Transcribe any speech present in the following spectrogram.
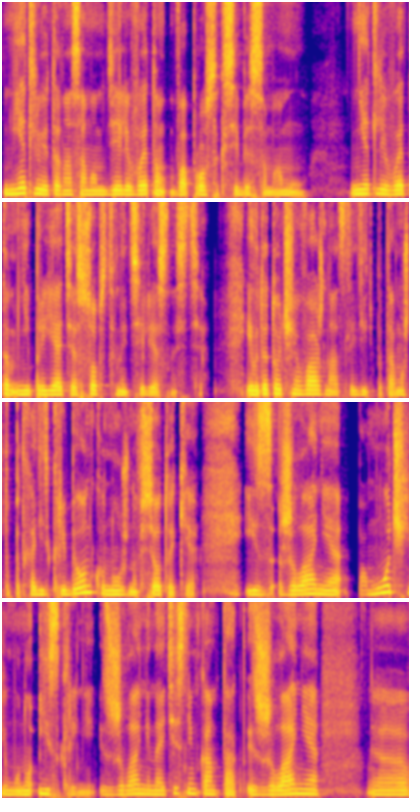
Нет ли это на самом деле в этом вопроса к себе самому? Нет ли в этом неприятия собственной телесности? И вот это очень важно отследить, потому что подходить к ребенку нужно все-таки из желания помочь ему, но искренне, из желания найти с ним контакт, из желания э,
